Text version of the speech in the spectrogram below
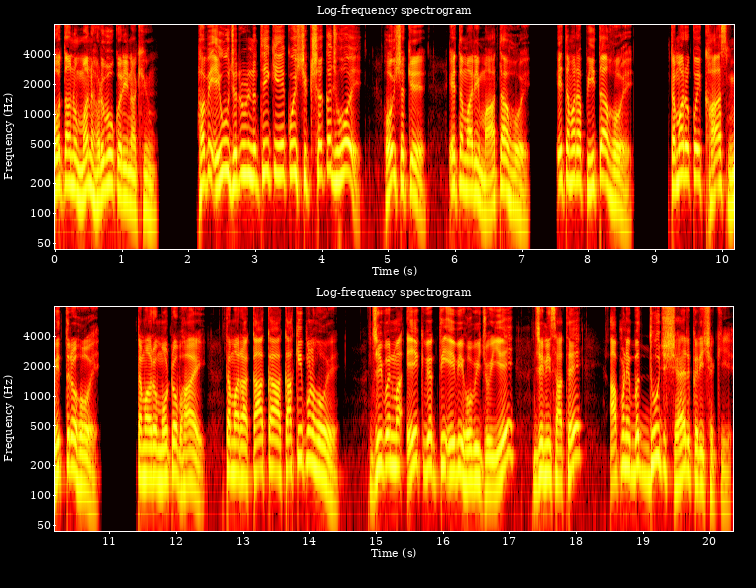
પોતાનું મન હળવું કરી નાખ્યું. હવે એવું જરૂરી નથી કે એ કોઈ શિક્ષક જ હોય. હોઈ શકે એ તમારી માતા હોય, એ તમારા પિતા હોય, તમારો કોઈ ખાસ મિત્ર હોય તમારો મોટો ભાઈ, તમારા કાકા, કાકી પણ હોય. જીવનમાં એક વ્યક્તિ એવી હોવી જોઈએ, જેની સાથે આપણે બધું જ શેર કરી શકીએ.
